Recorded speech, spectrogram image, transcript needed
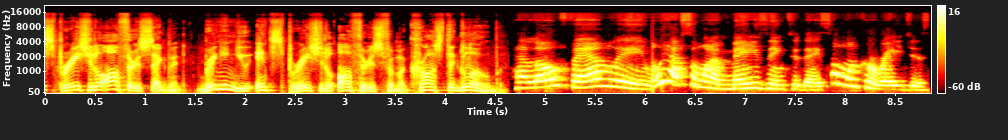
Inspirational Authors segment, bringing you inspirational authors from across the globe. Hello, family. We have someone amazing today, someone courageous,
